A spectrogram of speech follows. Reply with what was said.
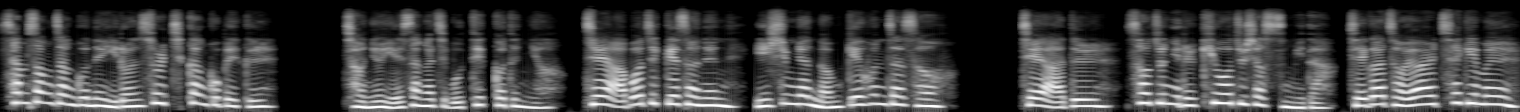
삼성 장군의 이런 솔직한 고백을 전혀 예상하지 못했거든요. 제 아버지께서는 20년 넘게 혼자서 제 아들 서준이를 키워주셨습니다. 제가 져야 할 책임을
